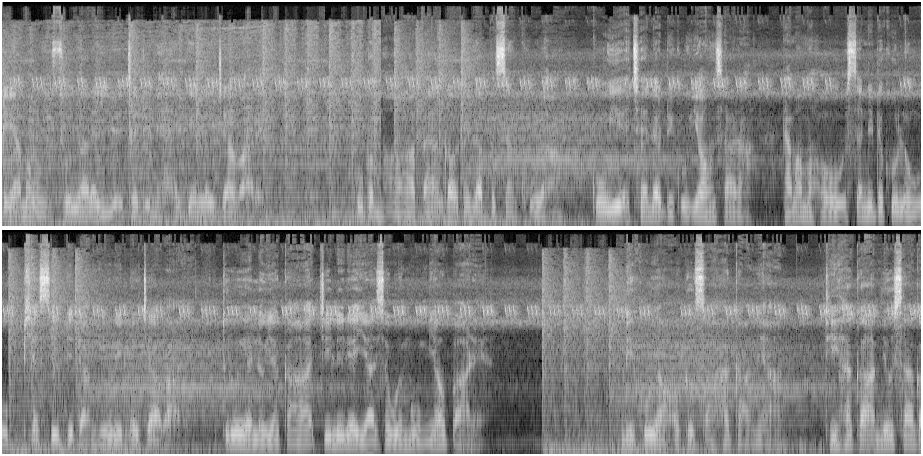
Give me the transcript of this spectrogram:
တရားမဝင်ဆိုးရတဲ့ရည်ရွယ်ချက်တွေနဲ့ hacking လုပ်ကြပါတယ်ဥပမာဘဏ်အကောင့်ထဲကပတ်စံခိုးတာကိုယ်ရဲ့အချက်လက်တွေကိုရောင်းစားတာဒါမှမဟုတ်စနစ်တစ်ခုလုံးကိုဖျက်ဆီးပစ်တာမျိုးတွေလုပ်ကြပါတယ် သူတို့ရဲ့လုပ်ရက်ကကြီးလေးတဲ့ရာဇဝတ်မှုမြောက်ပါတယ်မိကိုရောင်အောက်ထုတ်ဆောင် hacker များဒီ hacker အမျိုးအစားက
